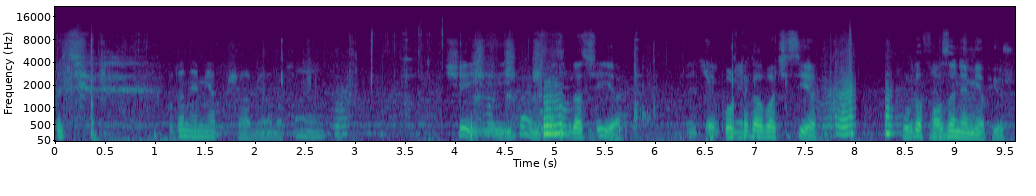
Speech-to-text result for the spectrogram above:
Evet. Burada nem yapmış abi ya baksana ya. Şey İbrahim burası biraz şey ya. Evet, E, portakal bahçesi ya. Burada fazla nem yapıyor.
